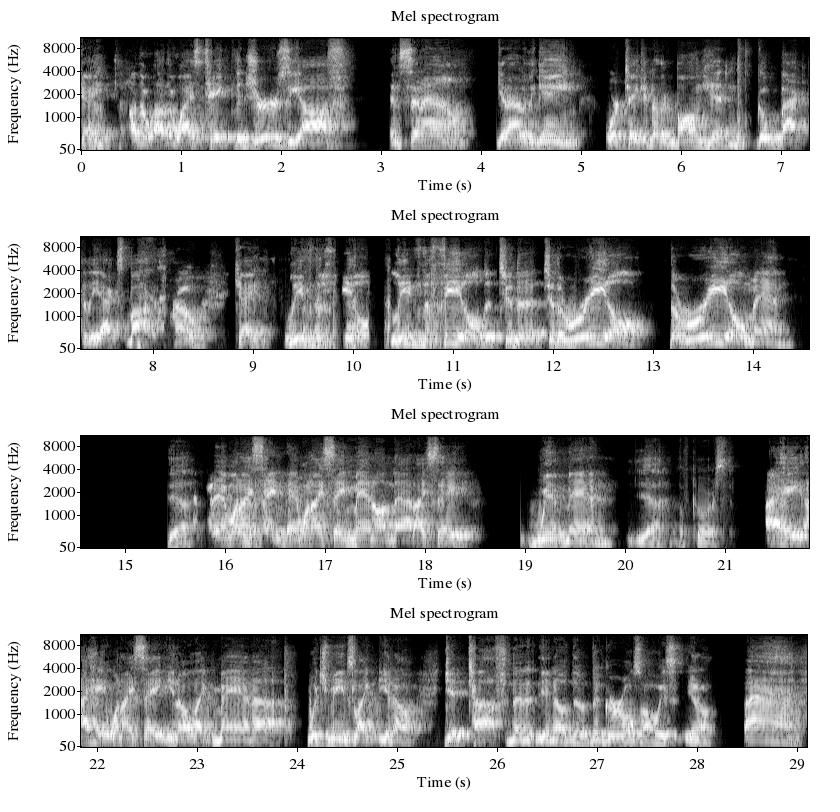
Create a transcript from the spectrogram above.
Okay. Other, otherwise, take the jersey off and sit down. Get out of the game or take another bong hit and go back to the Xbox, bro. Okay, leave the field, leave the field to the to the real, the real men. Yeah. And when yeah. I say and when I say men on that, I say women. Yeah, of course. I hate I hate when I say you know like man up, which means like you know get tough, and then you know the the girls always you know ah,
